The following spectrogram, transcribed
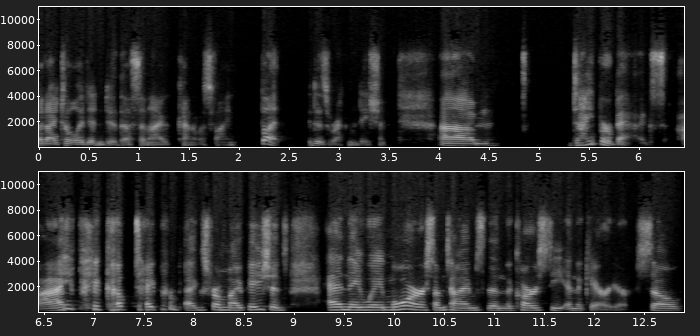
But I totally didn't do this and I kind of was fine. But it is a recommendation. Um, diaper bags. I pick up diaper bags from my patients and they weigh more sometimes than the car seat and the carrier. So,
